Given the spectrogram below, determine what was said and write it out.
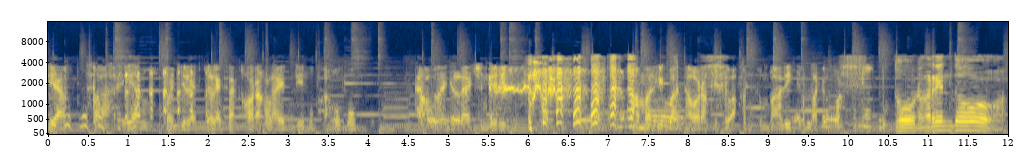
siapa yang menjelek-jelekan orang lain di muka umum, Allah jelek sendiri. Amal ibadah orang itu akan kembali kepada orang. Tuh, dengerin tuh.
